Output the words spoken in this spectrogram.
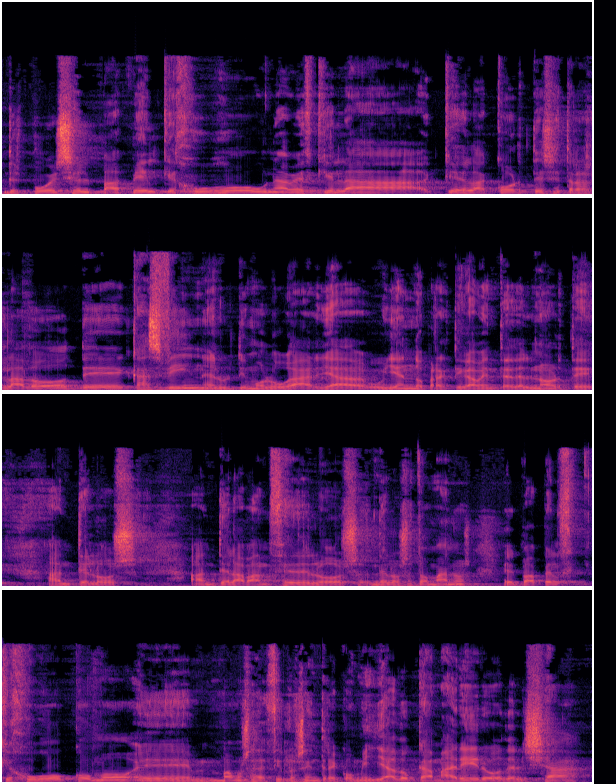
después el papel que jugó una vez que la, que la corte se trasladó de Kazvin, el último lugar, ya huyendo prácticamente del norte ante los ante el avance de los, de los otomanos, el papel que jugó como, eh, vamos a decirlo entrecomillado, camarero del Shah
